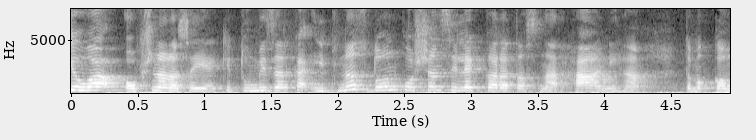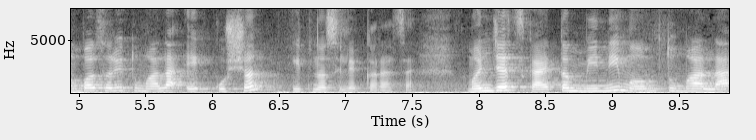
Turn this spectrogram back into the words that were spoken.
किंवा ऑप्शनल असंही आहे की तुम्ही जर का इथनंच दोन क्वेश्चन सिलेक्ट करत असणार हा आणि हा तर मग कंपल्सरी तुम्हाला एक क्वेश्चन इथनं सिलेक्ट करायचा आहे. म्हणजेच काय? तर मिनिमम तुम्हाला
